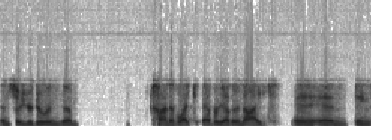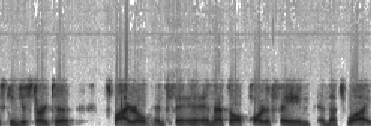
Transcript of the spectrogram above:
and so you're doing them kind of like every other night and, and things can just start to spiral and, and that's all part of fame. And that's why,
